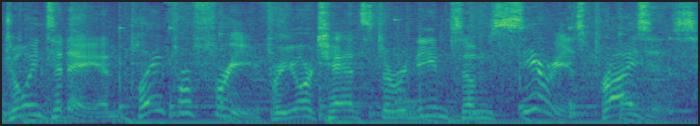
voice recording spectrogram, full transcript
Join today and play for free for your chance to redeem some serious prizes.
